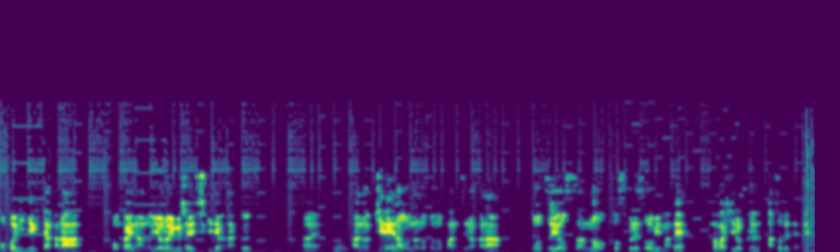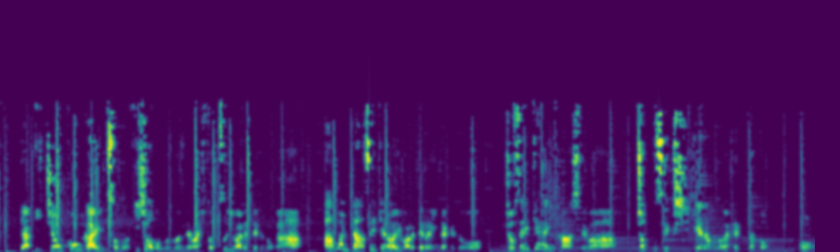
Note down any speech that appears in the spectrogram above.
個々にできたから、今回のあの、鎧武者一式ではなく、はい。うんあの、綺麗な女の子のパンチラから、ごついおっさんのコスプレ装備まで、幅広く遊べたよね。いや、一応今回、その衣装の部分では一つ言われてるのが、あんまり男性キャラは言われてないんだけど、女性キャラに関しては、ちょっとセクシー系なものが減ったと。お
